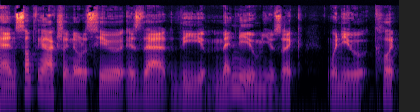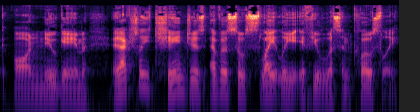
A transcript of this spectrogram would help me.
And something I actually noticed here is that the menu music when you click on New Game, it actually changes ever so slightly if you listen closely.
